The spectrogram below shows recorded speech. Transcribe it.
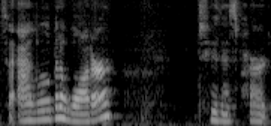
So add a little bit of water to this part.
